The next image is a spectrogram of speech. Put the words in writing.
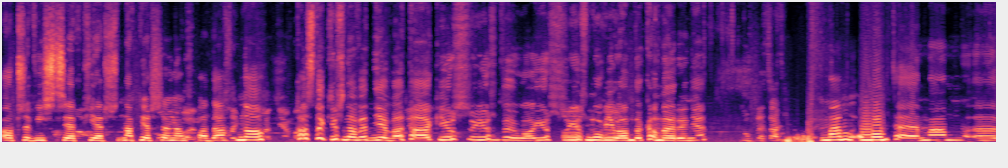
Oczywiście pierwsz, na pierwsze nam wpada, no kostek już nawet nie ma, tak, już, już było, już, już mówiłam do kamery, nie? Mam, mam te, mam e,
